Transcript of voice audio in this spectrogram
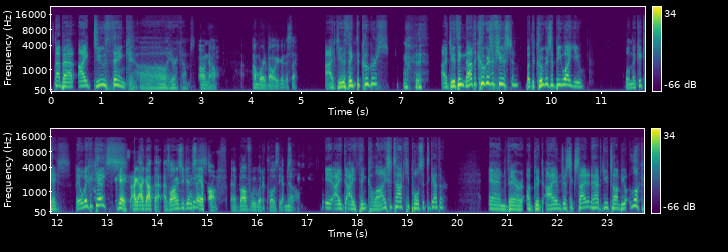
It's not bad. I do think. Oh, here it comes. Oh no, I'm worried about what you're going to say. I do think the Cougars. I do think not the Cougars of Houston, but the Cougars of BYU will make a case. They will make a case. Case. I, I got that. As long as you didn't say above. Above, we would have closed the episode. No. I I think Kalani Sitake pulls it together, and they're a good. I am just excited to have Utah and BYU. Look,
